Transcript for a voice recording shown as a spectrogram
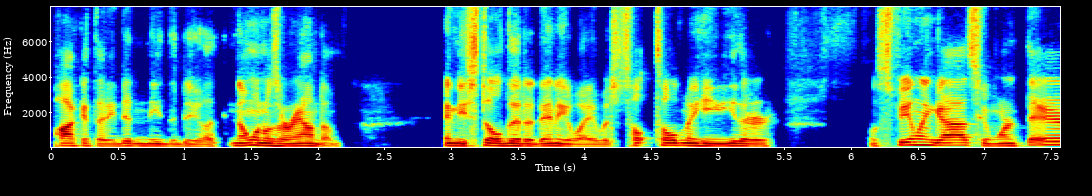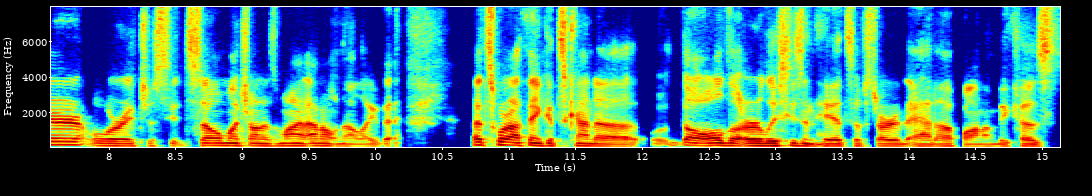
pocket that he didn't need to do. Like no one was around him, and he still did it anyway, which t- told me he either was feeling guys who weren't there or it just it's so much on his mind. I don't know. Like that. That's where I think it's kind of all the early season hits have started to add up on him because,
